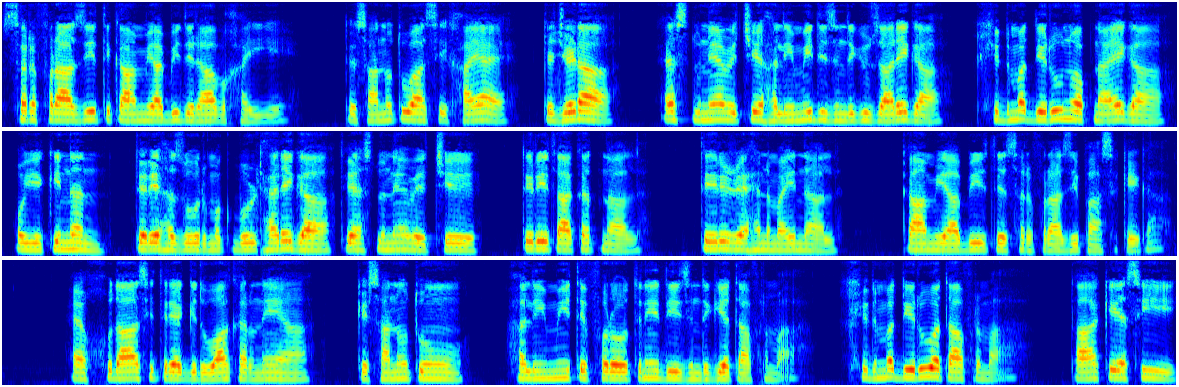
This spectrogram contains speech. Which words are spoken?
ਸਰਫਰਾਜ਼ੀ ਤੇ ਕਾਮਯਾਬੀ ਦੀ ਰਾਹ ਵਿਖਾਈਏ ਤੇ ਸਾਨੂੰ ਤੂੰ ਆ ਸਿਖਾਇਆ ਹੈ ਕਿ ਜਿਹੜਾ ਇਸ ਦੁਨੀਆ ਵਿੱਚ ਹਲੀਮੀ ਦੀ ਜ਼ਿੰਦਗੀ گزارੇਗਾ ਖਿਦਮਤ ਦੀ ਰੂਹ ਨੂੰ ਅਪਣਾਏਗਾ ਉਹ ਯਕੀਨਨ ਤੇਰੇ ਹਜ਼ੂਰ ਮਕਬੂਲ ਠਹਿਰੇਗਾ ਤੇ ਇਸ ਦੁਨੀਆ ਵਿੱਚ ਤੇਰੀ ਤਾਕਤ ਨਾਲ ਤੇਰੀ ਰਹਿਨਮਾਈ ਨਾਲ ਕਾਮਯਾਬੀ ਤੇ ਸਰਫਰਾਜ਼ੀ ਪਾ ਸਕੇਗਾ ਐ ਖੁਦਾ ਅਸੀਂ ਤੇਰੇ ਅੱਗੇ ਦੁਆ ਕਰਨੇ ਆ ਕਿ ਸਾਨੂੰ ਤੂੰ ਹਲੀਮੀ ਤੇ ਫਰੋਤਨੀ ਦੀ ਜ਼ਿੰਦਗੀ عطا ਫਰਮਾ ਖਿਦਮਤ ਦੀ ਰੂਹ عطا ਫਰਮਾ ਤਾਂ ਕਿ ਅਸੀਂ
